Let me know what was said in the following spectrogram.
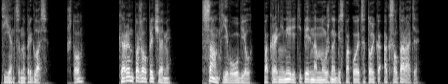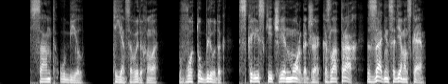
Тьенца напряглась. «Что?» Карен пожал плечами. «Сант его убил. По крайней мере, теперь нам нужно беспокоиться только о Ксалтарате». «Сант убил», Тьенса выдохнула. «Вот ублюдок! Склизкий член Моргаджа, козлотрах, задница демонская!»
